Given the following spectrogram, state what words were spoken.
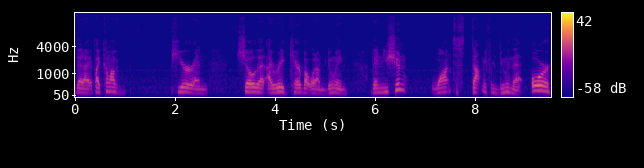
that I if I come off pure and show that I really care about what I'm doing, then you shouldn't want to stop me from doing that or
